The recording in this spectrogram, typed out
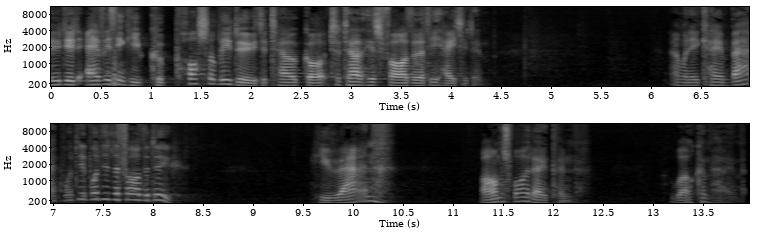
Who did everything he could possibly do to tell God to tell his father that he hated him. And when he came back, what did, what did the father do? He ran, arms wide open, welcome home.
